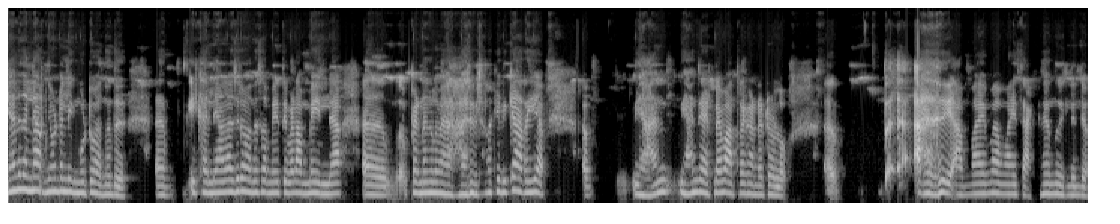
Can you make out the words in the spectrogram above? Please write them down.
ഞാനിതെല്ലാം അറിഞ്ഞുകൊണ്ടല്ലേ ഇങ്ങോട്ട് വന്നത്. ഈ കല്യാണാചരം വന്ന സമയത്ത് ഇവിടെ അമ്മയില്ല പെണ്ണുങ്ങൾ വേറെ ആരുമില്ല എന്നൊക്കെ എനിക്കറിയാം. ഞാൻ ഞാൻ ചേട്ടനെ മാത്രമേ കണ്ടിട്ടുള്ളൂ. അമ്മായിമ്മ അമ്മായി അങ്ങനെയൊന്നും ഇല്ലല്ലോ.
